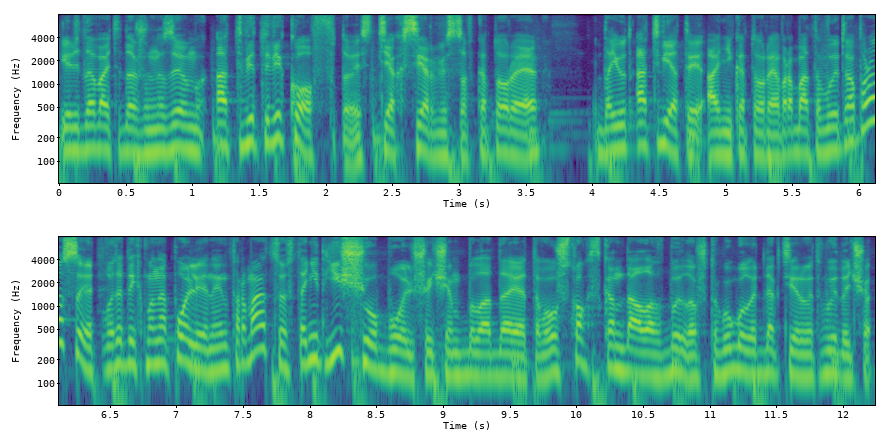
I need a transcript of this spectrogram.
или давайте даже назовем их ответовиков, то есть тех сервисов, которые дают ответы, а не которые обрабатывают вопросы, вот эта их монополия на информацию станет еще больше, чем было до этого. Уж сколько скандалов было, что Google редактирует выдачу.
